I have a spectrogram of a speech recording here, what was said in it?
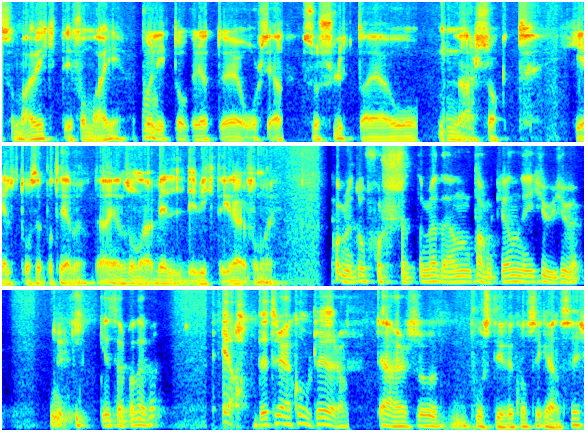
som er viktig for meg. For litt over et eh, år siden så slutta jeg jo nær sagt helt å se på TV. Det er en sånn veldig viktig greie for meg. Kommer du til å fortsette med den tanken i 2020? Når du ikke ser på TV? Ja, det tror jeg kommer til å gjøre. Det er så positive konsekvenser.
